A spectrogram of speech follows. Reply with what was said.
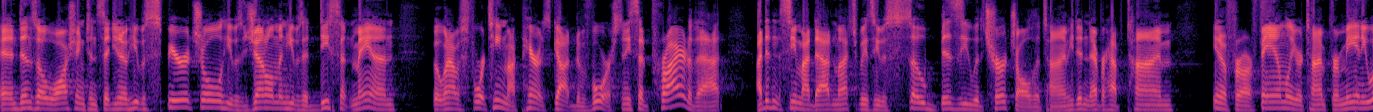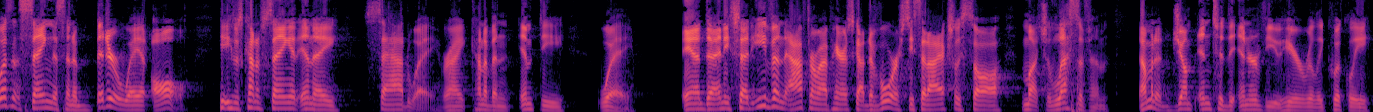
And Denzel Washington said, you know, he was spiritual, he was a gentleman, he was a decent man. But when I was 14, my parents got divorced. And he said, prior to that, I didn't see my dad much because he was so busy with church all the time. He didn't ever have time, you know, for our family or time for me. And he wasn't saying this in a bitter way at all. He was kind of saying it in a sad way, right? Kind of an empty way. And, uh, and he said, even after my parents got divorced, he said, I actually saw much less of him. Now, I'm going to jump into the interview here really quickly,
